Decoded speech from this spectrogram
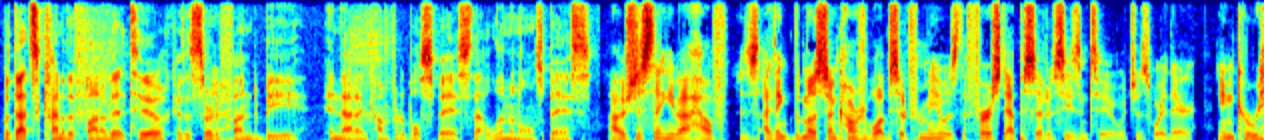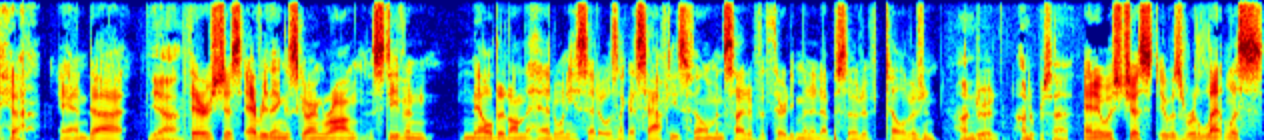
But that's kind of the fun of it too, because it's sort of fun to be in that uncomfortable space, that liminal space. I was just thinking about how I think the most uncomfortable episode for me was the first episode of season two, which is where they're in Korea and uh, Yeah, there's just everything is going wrong. Steven nailed it on the head when he said it was like a Safdie's film inside of a 30 minute episode of television. 100, 100%. And it was just, it was relentless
